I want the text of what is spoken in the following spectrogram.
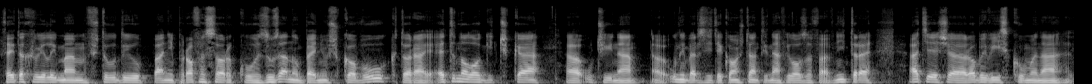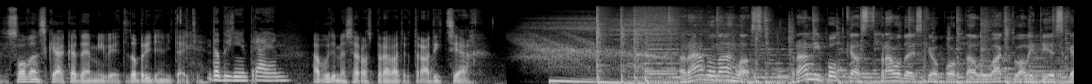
V tejto chvíli mám v štúdiu pani profesorku Zuzanu Beňuškovú, ktorá je etnologička, učí na Univerzite Konštantína Filozofa v Nitre a tiež robí výskum na Slovenskej akadémii vied. Dobrý deň, vitajte. Dobrý deň, prajem. A budeme sa rozprávať o tradíciách. Ráno nahlas. Ranný podcast z pravodajského portálu Aktuality.sk.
